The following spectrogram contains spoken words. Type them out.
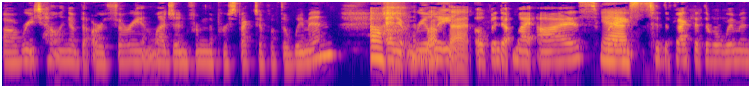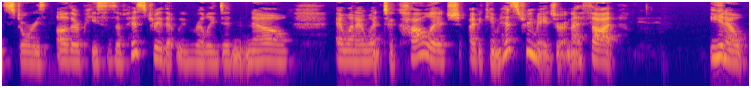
a retelling of the Arthurian legend from the perspective of the women. Oh, and it really opened up my eyes yes. right, to the fact that there were women's stories, other pieces of history that we really didn't know. And when I went to college, I became a history major and I thought, you know,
